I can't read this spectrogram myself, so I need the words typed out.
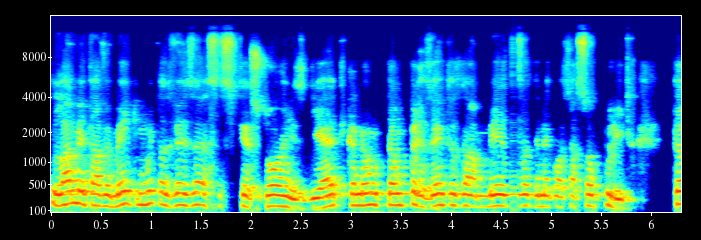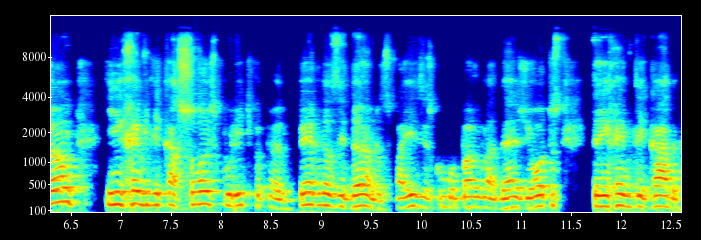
lamentavelmente, muitas vezes essas questões de ética não estão presentes na mesa de negociação política estão em reivindicações políticas, perdas e danos. Países como Bangladesh e outros têm reivindicado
